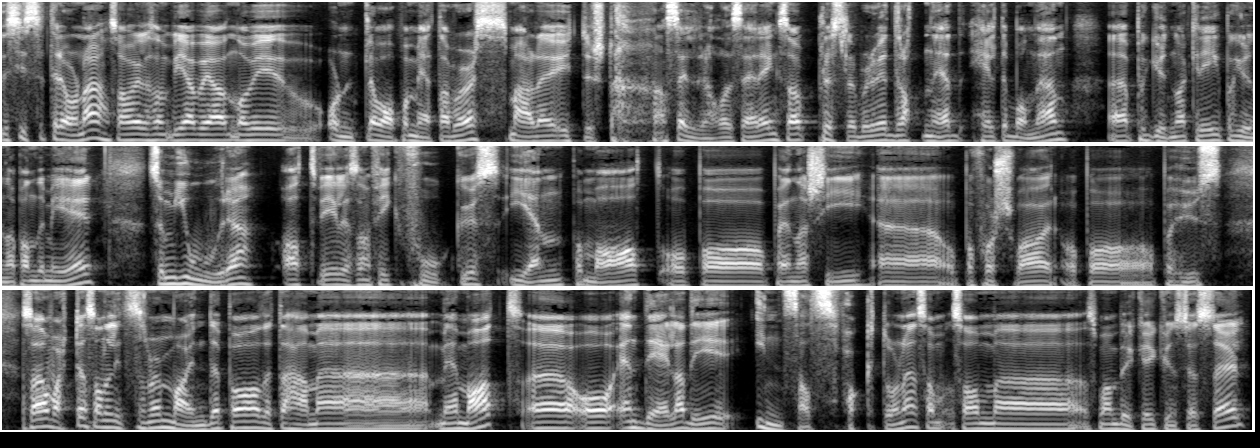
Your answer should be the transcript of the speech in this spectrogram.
De siste tre årene, så har vi liksom, vi har, vi har, når vi ordentlig var på Metaverse, som er det ytterste av selvrealisering, så plutselig ble vi dratt ned helt til bånn igjen eh, pga. krig, pga. pandemier, som gjorde at vi liksom fikk fokus igjen på mat og på, på energi eh, og på forsvar og på, på, hus. Så det har vært en sånn liten sånn reminder på dette her med, med mat. Eh, og en del av de innsatsfaktorene som, som, eh, som man bruker i kunstgjødsel,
